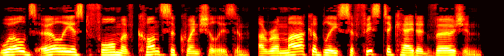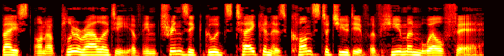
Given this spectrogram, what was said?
world's earliest form of consequentialism, a remarkably sophisticated version based on a plurality of intrinsic goods taken as constitutive of human welfare.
